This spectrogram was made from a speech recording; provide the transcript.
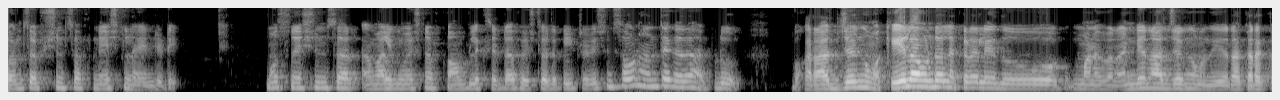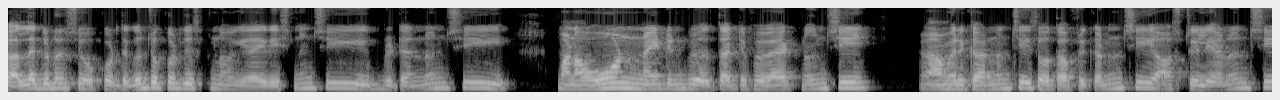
conceptions of national identity most nations are amalgamation of complex set of historical traditions అవును అంతే కదా. ఇప్పుడు ఒక రాజ్యాంగం ఒకేలా ఉండాలి ఎక్కడ లేదు. మన ఇండియన్ రాజ్యాంగం ఉంది. రకరకాల దగ్గర నుంచి ఒక్కొక్కటి దగ్గర నుంచి ఒక్కటి తీసుకున్నాం. ఈ ఐరిష్ నుంచి బ్రిటన్ నుంచి మన own nineteen thirty five act నుంచి అమెరికా నుంచి సౌత్ ఆఫ్రికా నుంచి ఆస్ట్రేలియా నుంచి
